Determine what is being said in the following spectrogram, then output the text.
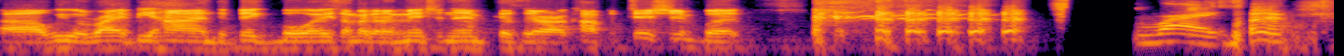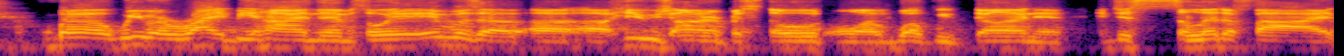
Uh, we were right behind the big boys. I'm not going to mention them because they're our competition, but right. But, but, we were right behind them, so it, it was a, a, a, huge honor bestowed on what we've done, and it just solidified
